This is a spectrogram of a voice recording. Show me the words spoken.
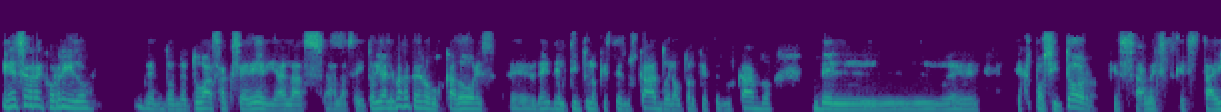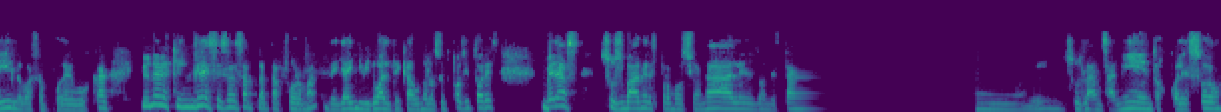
En ese recorrido, donde tú vas a acceder ya a las, a las editoriales, vas a tener los buscadores eh, del título que estés buscando, del autor que estés buscando, del eh, expositor que sabes que está ahí, lo vas a poder buscar. Y una vez que ingreses a esa plataforma de ya individual de cada uno de los expositores, verás sus banners promocionales, donde están sus lanzamientos, cuáles son,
